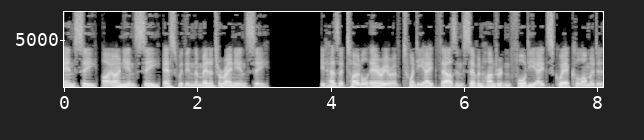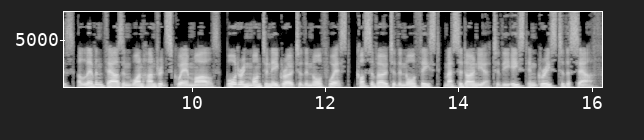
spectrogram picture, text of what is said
NC, Ionian Sea S within the Mediterranean Sea. It has a total area of 28,748 square kilometers, 11,100 square miles, bordering Montenegro to the northwest, Kosovo to the northeast, Macedonia to the east and Greece to the south.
